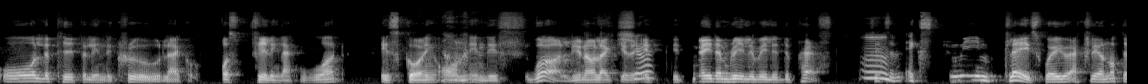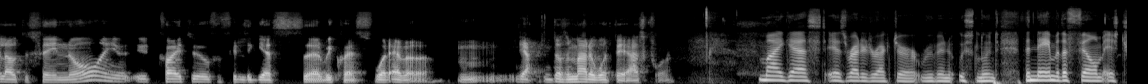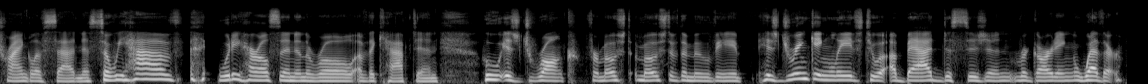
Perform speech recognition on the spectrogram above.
all the people in the crew like was feeling like what is going on in this world you know like Sure. it, it made them really really depressed. So it's an extreme place where you actually are not allowed to say no and you, you try to fulfill the guest's uh, requests whatever. Mm, yeah it doesn't matter what they ask for My guest is writer director Ruben Östlund. The name of the film is Triangle of Sadness. So we have Woody Harrelson in the role of the captain, who is drunk for most most of the movie. His drinking leads to a, a bad decision regarding weather,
